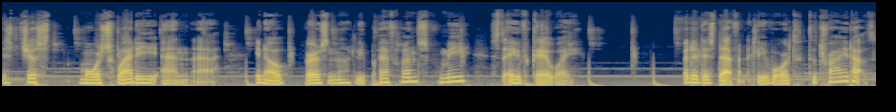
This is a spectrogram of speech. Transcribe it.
It's just more sweaty and, uh, you know, personally preference for me, is the stay away. But it is definitely worth to try it out.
